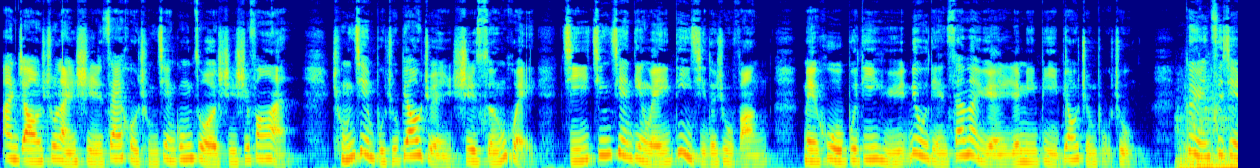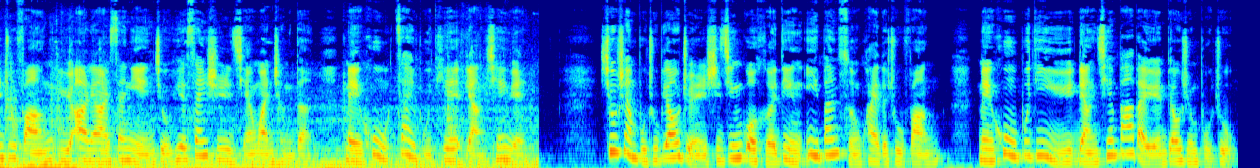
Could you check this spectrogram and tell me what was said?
按照舒兰市灾后重建工作实施方案，重建补助标准是损毁及经鉴定为 D 级的住房，每户不低于六点三万元人民币标准补助。个人自建住房于二零二三年九月三十日前完成的，每户再补贴两千元。修缮补助标准是经过核定一般损坏的住房，每户不低于两千八百元标准补助。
